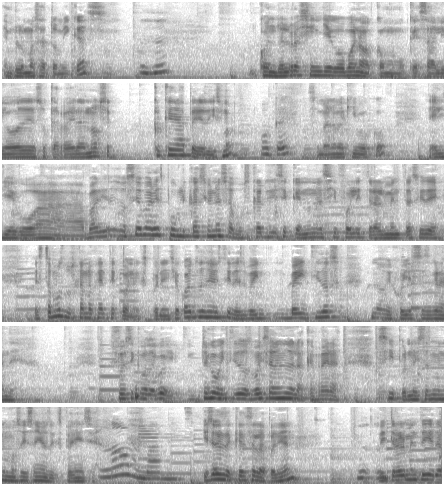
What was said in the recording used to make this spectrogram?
en plumas atómicas. Cuando él recién llegó, bueno, como que salió de su carrera, no sé, creo que era periodismo, Ok. si mal no me equivoco. Él llegó a varias, o sea, varias publicaciones a buscar y dice que en una sí fue literalmente así de, estamos buscando gente con experiencia. ¿Cuántos años tienes? ¿Vein- ¿22? No, hijo, ya estás grande. Fue así como de, güey, tengo 22, voy saliendo de la carrera. Sí, pero necesitas mínimo 6 años de experiencia. No mames. ¿Y sabes de qué se la pedían? Literalmente iba,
